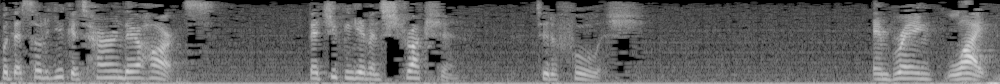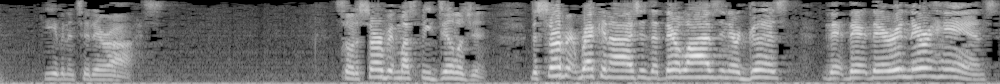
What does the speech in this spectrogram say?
but that so that you can turn their hearts, that you can give instruction to the foolish and bring light even into their eyes. So the servant must be diligent. The servant recognizes that their lives and their goods, they're, in their hands,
